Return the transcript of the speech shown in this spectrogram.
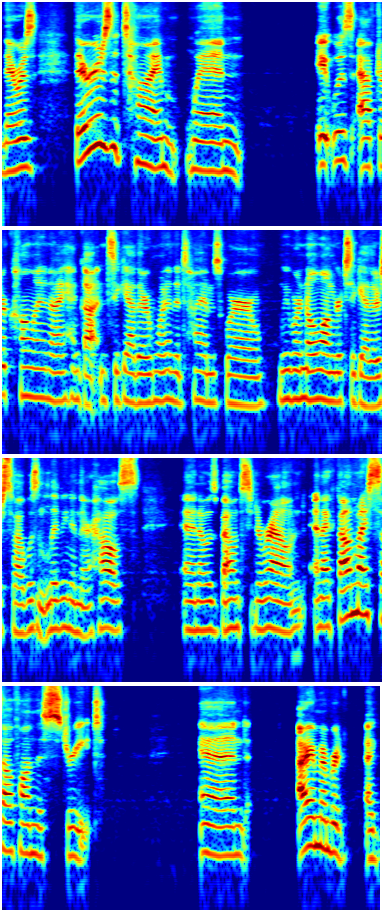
There was, there is a time when it was after Colin and I had gotten together, one of the times where we were no longer together. So I wasn't living in their house and I was bouncing around and I found myself on the street. And I remember I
